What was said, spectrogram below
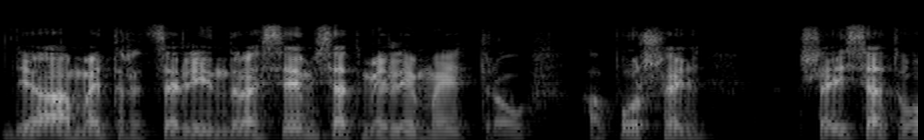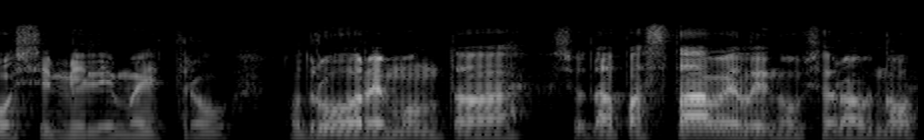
діаметр циліндра 70 мм, а поршень 68 мм. Ну, другого ремонту сюди поставили, ну все одно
